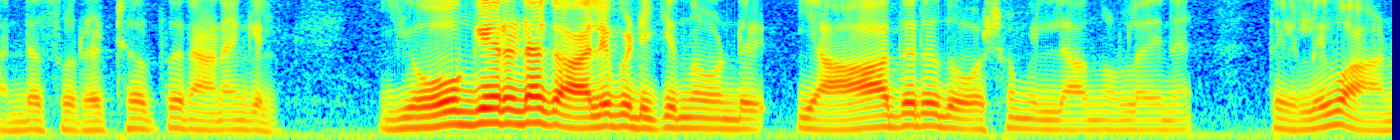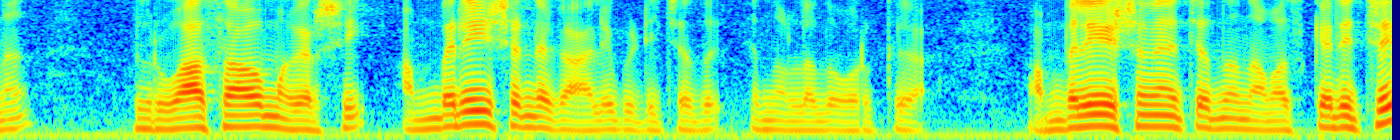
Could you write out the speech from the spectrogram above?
തന്റെ സുരക്ഷിതത്തിനാണെങ്കിൽ യോഗ്യരുടെ കാൽ പിടിക്കുന്നതുകൊണ്ട് യാതൊരു ദോഷമില്ല എന്നുള്ളതിന് തെളിവാണ് ദുർവാസാവ് മഹർഷി അംബരീഷന്റെ കാൽ പിടിച്ചത് എന്നുള്ളത് ഓർക്കുക. അംബരീഷനെ ചെന്ന് നമസ്കരിച്ച്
